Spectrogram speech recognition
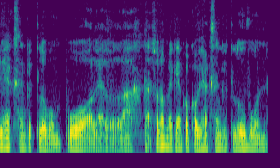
90-luvun puolella, taisi olla melkein koko 90-luvun,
